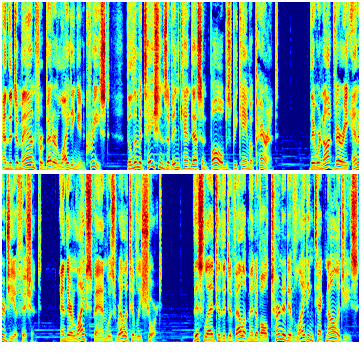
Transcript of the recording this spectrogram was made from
and the demand for better lighting increased, the limitations of incandescent bulbs became apparent. They were not very energy efficient, and their lifespan was relatively short. This led to the development of alternative lighting technologies,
